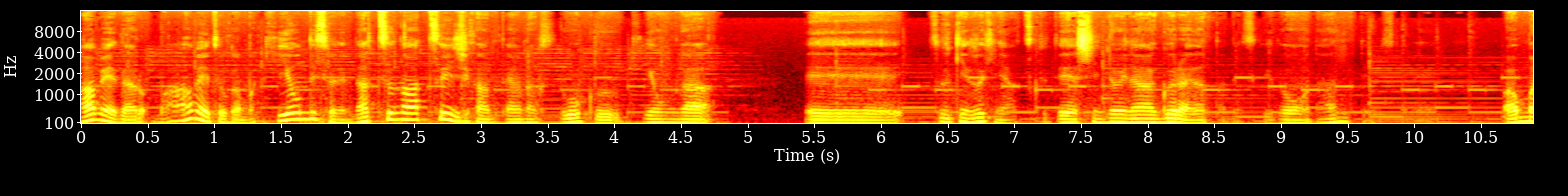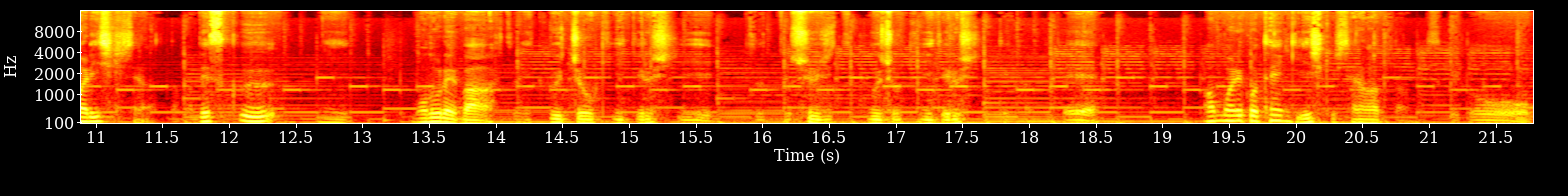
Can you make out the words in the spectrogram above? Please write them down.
雨だろ、まあ、雨とか、まあ、気温ですよね。夏の暑い時間帯はなんかすごく気温が、えー、通勤の時に暑くてしんどいなぐらいだったんですけど、なんていうんですかね。あんまり意識してなかった。デスクに戻れば普通に空調効いてるし、ずっと終日空調聞いてるしって感じで、あんまりこう天気意識してなかったんですけど、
